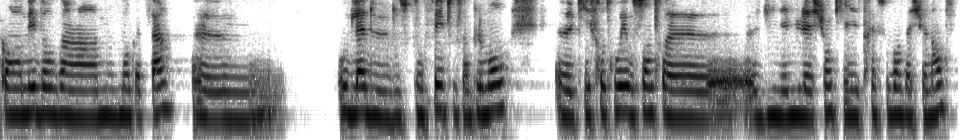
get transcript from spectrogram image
quand on est dans un mouvement comme ça, au-delà de, ce qu'on fait tout simplement, qui est se retrouver au centre d'une émulation qui est très souvent passionnante.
